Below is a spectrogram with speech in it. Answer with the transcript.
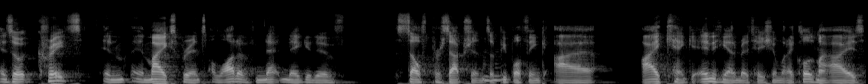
And so it creates, in, in my experience, a lot of net negative self perceptions Mm-hmm. of people think I I can't get anything out of meditation. When I close my eyes,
